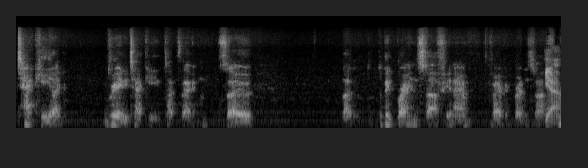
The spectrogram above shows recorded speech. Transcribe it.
techie, like really techie type thing. So, like the big brain stuff, you know, very big brain stuff. Yeah,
